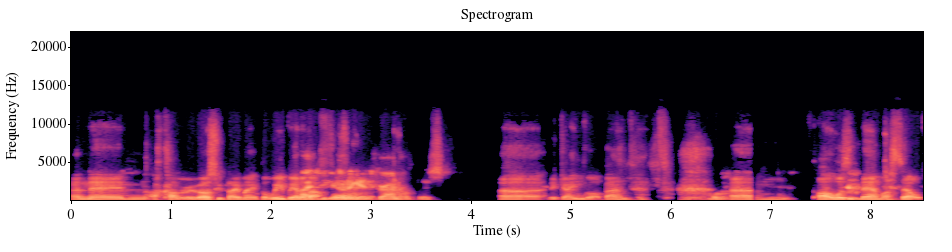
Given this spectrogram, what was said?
And then I can't remember who else we played, mate, but we, we had How about did you get on four. against Groundhoppers? Uh, the game got abandoned. um, I wasn't there myself,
